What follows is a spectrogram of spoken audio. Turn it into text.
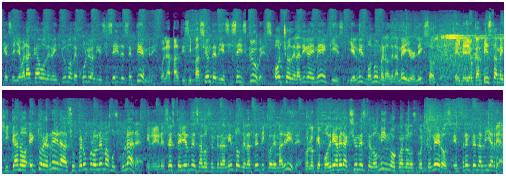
que se llevará a cabo del 21 de julio al 16 de septiembre con la participación de 16 clubes, 8 de la Liga MX y el mismo número de la Major League Soccer. El mediocampista mexicano Héctor Herrera superó un problema muscular y regresó este viernes a los entrenamientos del Atlético de Madrid, por lo que podría haber acción este domingo cuando los colchoneros enfrenten al Villarreal.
